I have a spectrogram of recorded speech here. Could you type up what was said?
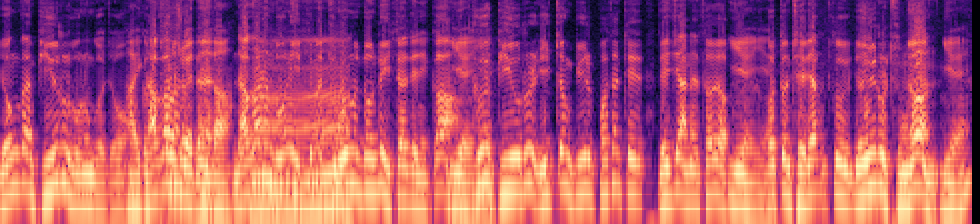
연간 비율을 보는 거죠. 아, 이거 풀어줘야 된다. 네, 나가는 아. 돈이 있으면 들어오는 돈도 있어야 되니까 예, 그 예. 비율을 일정 비율 퍼센트 내지 않아서요. 예, 예. 어떤 재량 그 여유를 두면 예.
